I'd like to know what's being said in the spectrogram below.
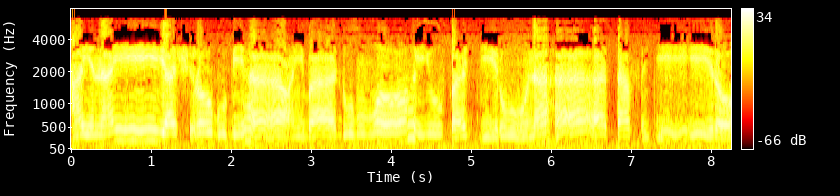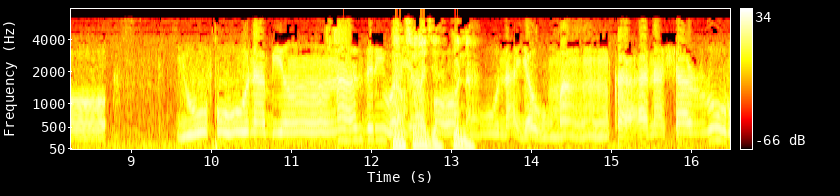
عينا يشرب بها عباد الله يفجرونها تفجيرا يوفون بالنذر يصلون يوما كان شره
